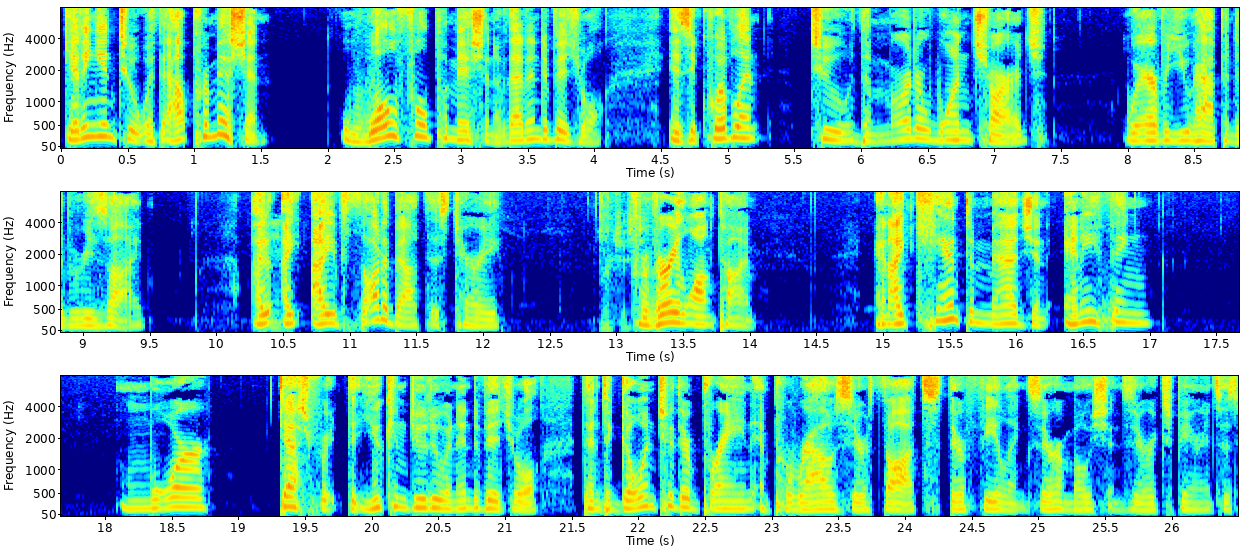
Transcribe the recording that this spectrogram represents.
getting into it without permission, woeful permission of that individual, is equivalent to the murder one charge wherever you happen to reside. I, hmm. I, I've thought about this, Teri, for a very long time. And I can't imagine anything more desperate that you can do to an individual than to go into their brain and peruse their thoughts, their feelings, their emotions, their experiences.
